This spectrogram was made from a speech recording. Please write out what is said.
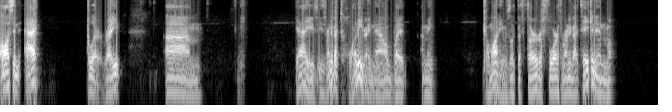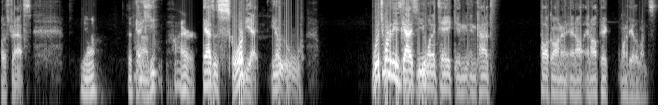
Austin Ekeler, right? Um yeah, he's he's running back twenty right now, but I mean, come on, he was like the third or fourth running back taken in most drafts. Yeah. If not he- higher. He hasn't scored yet. You know, which one of these guys do you want to take and, and kind of talk on it? And I'll and I'll pick one of the other ones.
